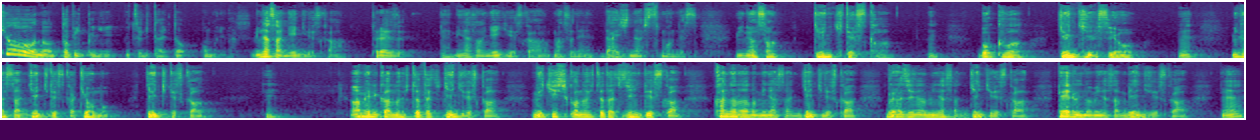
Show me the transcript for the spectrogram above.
今日のトピックに移りたいと思います。皆さん元気ですか？とりあえず、ね、皆さん元気ですか？まずね大事な質問です。皆さん元気ですか、ね、僕は元気ですよ、ね、皆さん元気ですか？今日も元気ですか、アメリカの人たち元気ですか？メキシコの人たち元気ですか？カナダの皆さん元気ですか？ブラジルの皆さん元気ですか？ペルーの皆さん元気ですか？ね？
